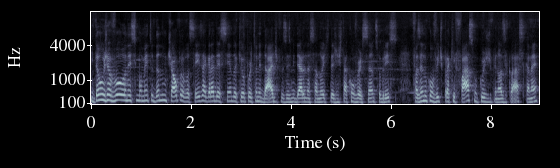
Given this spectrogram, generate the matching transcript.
Então eu já vou nesse momento dando um tchau para vocês, agradecendo aqui a oportunidade que vocês me deram nessa noite da gente estar tá conversando sobre isso, fazendo um convite para que façam o curso de hipnose clássica, né?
